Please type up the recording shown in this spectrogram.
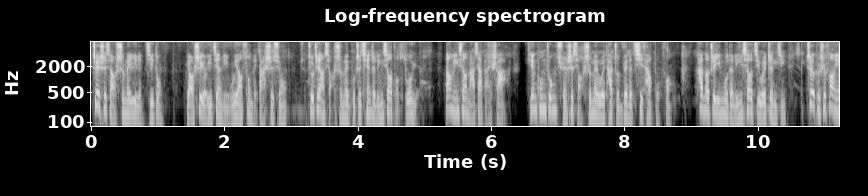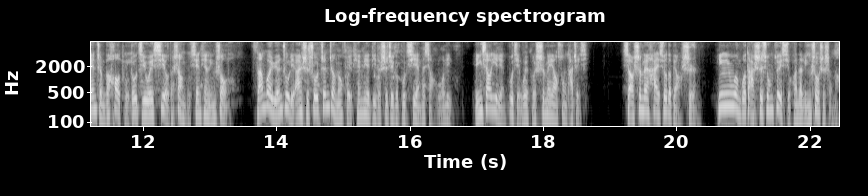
这时小师妹一脸激动，表示有一件礼物要送给大师兄。就这样，小师妹不知牵着凌霄走了多远。当凌霄拿下白沙，天空中全是小师妹为他准备的七彩火凤。看到这一幕的凌霄极为震惊，这可是放眼整个浩土都极为稀有的上古先天灵兽了。难怪原著里暗示说，真正能毁天灭地的是这个不起眼的小萝莉。凌霄一脸不解，为何师妹要送他这些？小师妹害羞的表示，茵茵问过大师兄最喜欢的灵兽是什么。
